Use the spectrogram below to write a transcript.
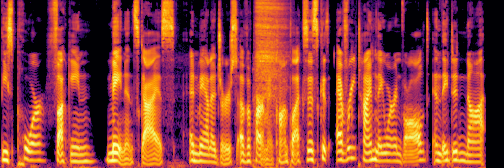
these poor fucking maintenance guys and managers of apartment complexes, because every time they were involved and they did not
